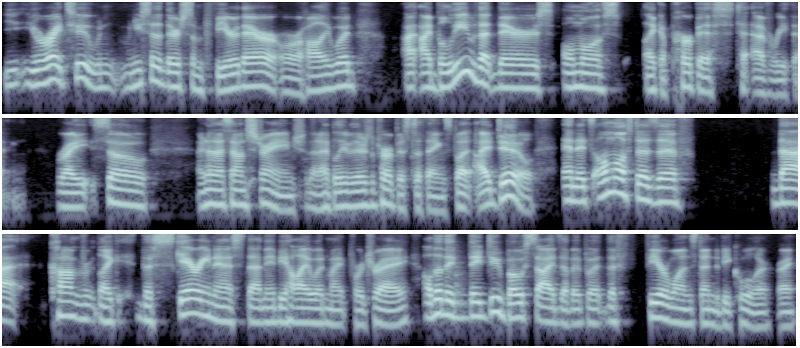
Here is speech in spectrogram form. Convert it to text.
you're right too. When, when you said that there's some fear there or Hollywood, I, I believe that there's almost like a purpose to everything, right? So I know that sounds strange that I believe there's a purpose to things, but I do. And it's almost as if that com- like the scariness that maybe Hollywood might portray, although they they do both sides of it, but the fear ones tend to be cooler, right?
